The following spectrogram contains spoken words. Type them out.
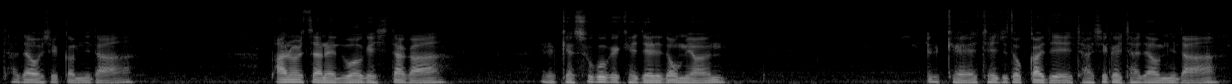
찾아오실 겁니다. 반월산에 누워 계시다가 이렇게 수국의 계절이 오면 이렇게 제주도까지 자식을 찾아옵니다.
